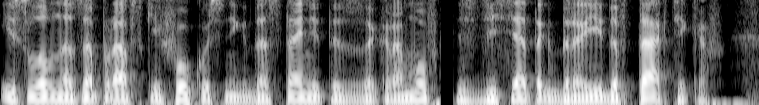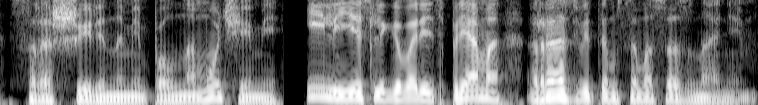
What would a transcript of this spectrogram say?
и словно заправский фокусник достанет из закромов с десяток дроидов-тактиков с расширенными полномочиями или, если говорить прямо, развитым самосознанием.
